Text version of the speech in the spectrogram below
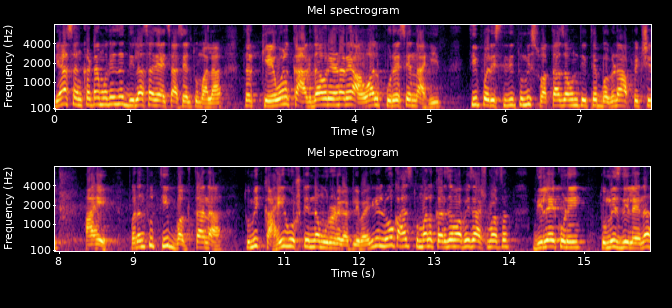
या संकटामध्ये जर दिलासा द्यायचा असेल तुम्हाला तर केवळ कागदावर येणारे अहवाल पुरेसे नाहीत. ती परिस्थिती तुम्ही स्वतः जाऊन तिथे बघणं अपेक्षित आहे. परंतु ती बघताना तुम्ही काही गोष्टींना मुरड घातली पाहिजे की लोक आज तुम्हाला कर्जमाफीचं आश्वासन दिलंय कोणी? तुम्हीच दिलंय ना?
